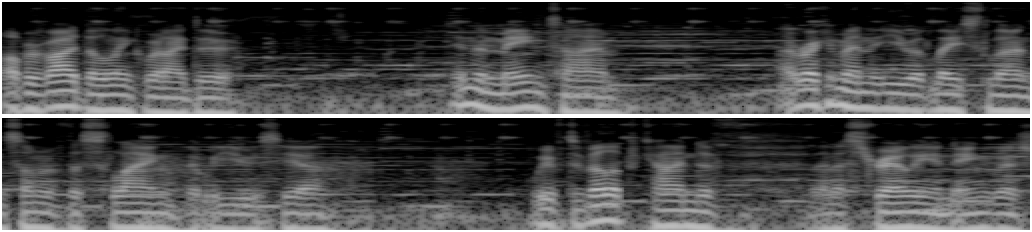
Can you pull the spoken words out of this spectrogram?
I'll provide the link when I do. In the meantime, I recommend that you at least learn some of the slang that we use here. We've developed kind of an Australian English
